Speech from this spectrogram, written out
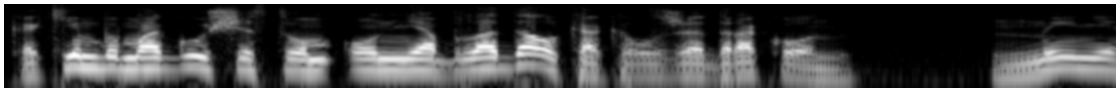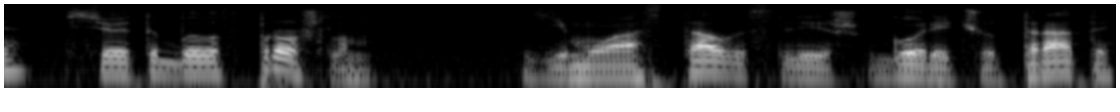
Каким бы могуществом он не обладал, как лже-дракон, ныне все это было в прошлом. Ему осталось лишь горечь утраты,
